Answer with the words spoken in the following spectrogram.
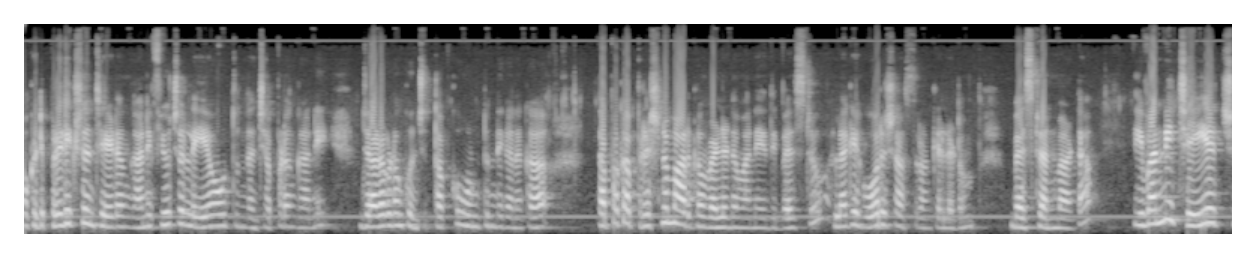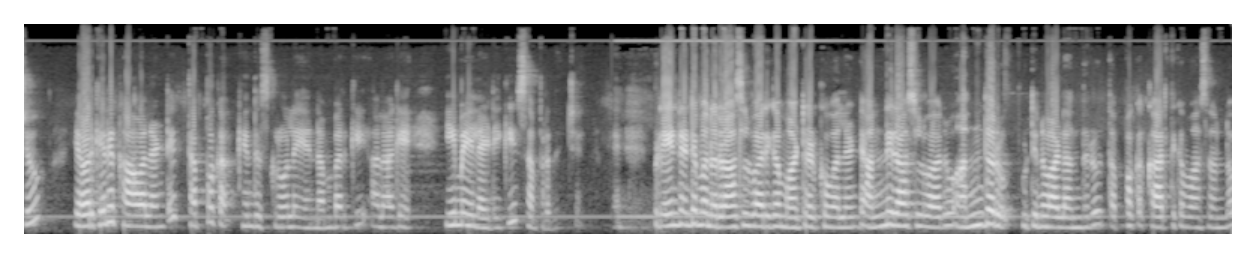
ఒకటి ప్రిడిక్షన్ చేయడం కానీ ఫ్యూచర్లో ఏమవుతుందని చెప్పడం కానీ జరగడం కొంచెం తక్కువ ఉంటుంది కనుక తప్పక ప్రశ్న మార్గం వెళ్ళడం అనేది బెస్ట్. అలాగే హోరశాస్త్రంకి వెళ్ళడం బెస్ట్ అన్నమాట. ఇవన్నీ చేయొచ్చు. ఎవరికైనా కావాలంటే తప్పక కింద స్క్రోల్ అయ్యే నంబర్కి అలాగే ఈమెయిల్ ఐడికి సంప్రదించండి. ఇప్పుడు ఏంటంటే మన రాసుల వారిగా మాట్లాడుకోవాలంటే అన్ని రాసుల వారు అందరూ పుట్టిన వాళ్ళందరూ తప్పక కార్తీక మాసంలో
